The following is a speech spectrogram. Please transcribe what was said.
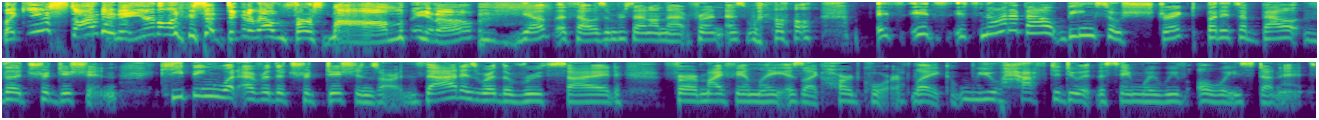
Like you started it. You're the one who said dicking around first, mom. You know. Yep, a thousand percent on that front as well. It's it's it's not about being so strict, but it's about the tradition, keeping whatever the traditions are. That is where the Ruth side for my family is like hardcore. Like you have to do it the same way we've always done it,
